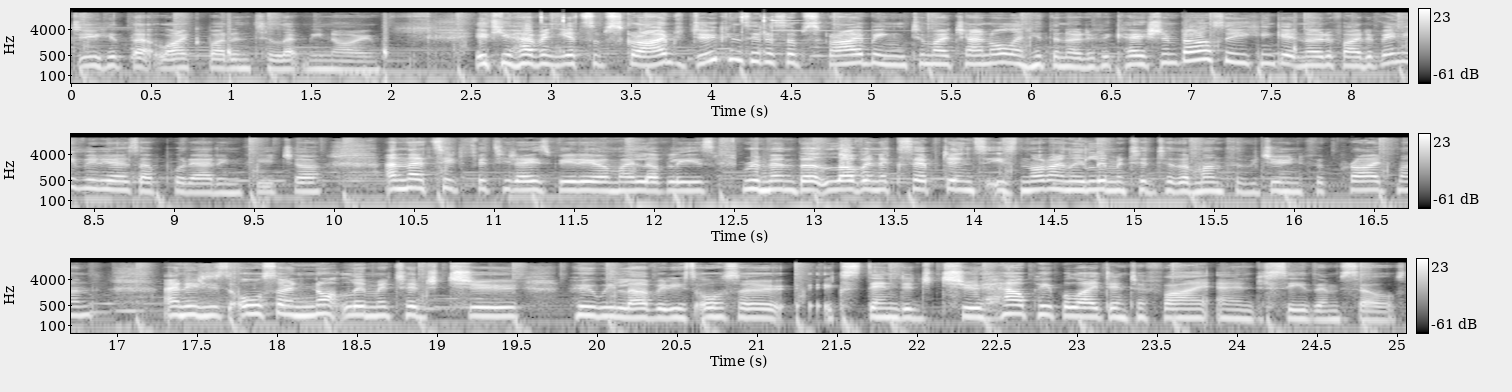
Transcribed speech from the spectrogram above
do hit that like button to let me know. If you haven't yet subscribed, do consider subscribing to my channel and hit the notification bell so you can get notified of any videos I put out in future. And that's it for today's video, my lovelies. Remember, love and acceptance is not only limited to the month of June for Pride Month, and it is also not limited to who we love, it is also extended to how people identify and see themselves.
